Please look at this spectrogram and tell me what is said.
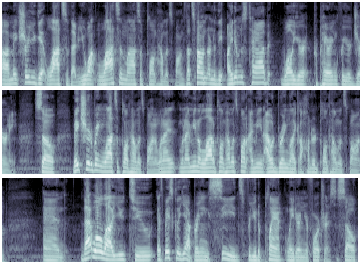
uh, make sure you get lots of them. You want lots and lots of plump helmet spawns. That's found under the items tab while you're preparing for your journey. So make sure to bring lots of plump helmet spawn. And when I when I mean a lot of plump helmet spawn, I mean I would bring like a hundred plump helmet spawn, and that will allow you to. It's basically yeah, bringing seeds for you to plant later in your fortress. So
